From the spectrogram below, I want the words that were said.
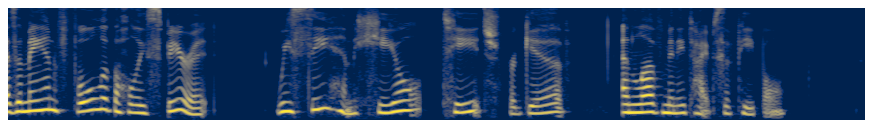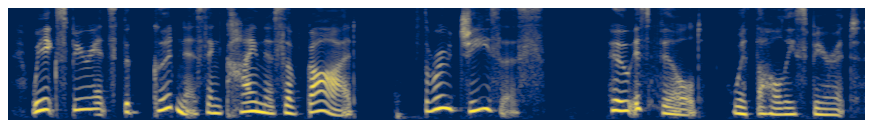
As a man full of the Holy Spirit, we see him heal, teach, forgive, and love many types of people. We experience the goodness and kindness of God through Jesus, who is filled with the Holy Spirit.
